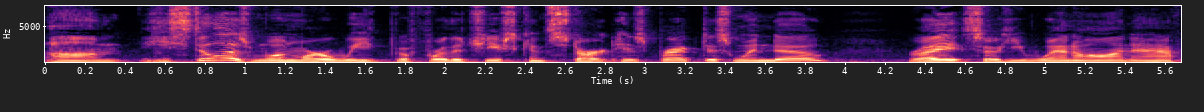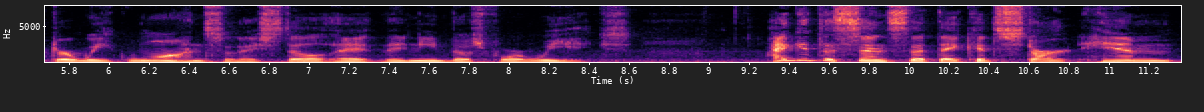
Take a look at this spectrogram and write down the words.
um, he still has one more week before the Chiefs can start his practice window, right? So he went on after week one, so they still they, they need those four weeks. I get the sense that they could start him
